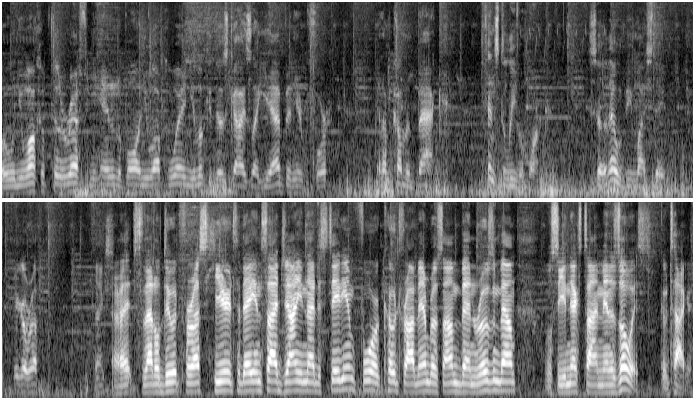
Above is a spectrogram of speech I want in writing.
But when you walk up to the ref and you hand him the ball and you walk away and you look at those guys like, yeah, I've been here before and I'm coming back, tends to leave a mark. So that would be my statement. Here you go, ref. Thanks. All right, so that'll do it for us here today inside Johnny Unitas Stadium. For Coach Rob Ambrose, I'm Ben Rosenbaum. We'll see you next time, and as always, go Tigers.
